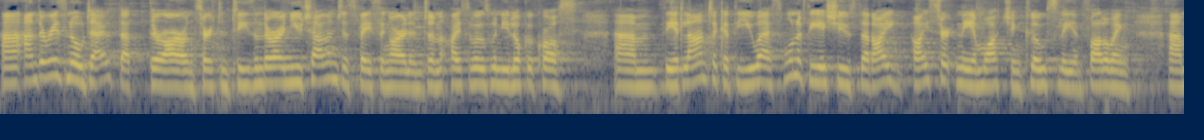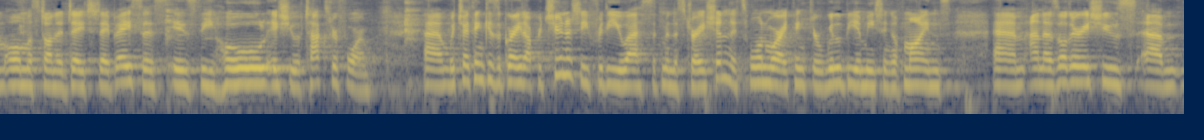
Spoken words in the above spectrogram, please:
Uh, and there is no doubt that there are uncertainties and there are new challenges facing Ireland. And I suppose when you look across um, the Atlantic at the US, one of the issues that I, I certainly am watching closely and following um, almost on a day to day basis is the whole issue of tax reform, um, which I think is a great opportunity for the US administration. It's one where I think there will be a meeting of minds. Um, and as other issues, um,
